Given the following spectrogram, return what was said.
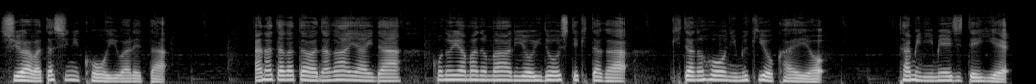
主は私にこう言われた。あなた方は長い間この山の周りを移動してきたが北の方に向きを変えよ。民に命じて言え。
